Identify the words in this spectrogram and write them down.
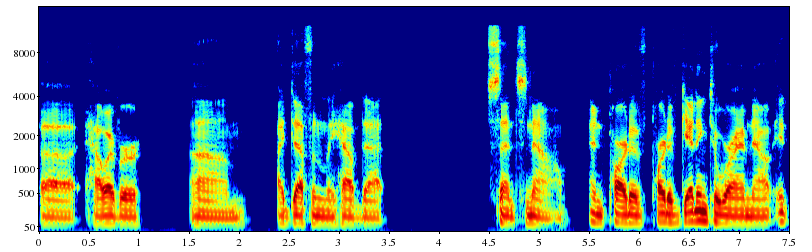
Uh, however, um, I definitely have that sense now, and part of part of getting to where I am now, it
